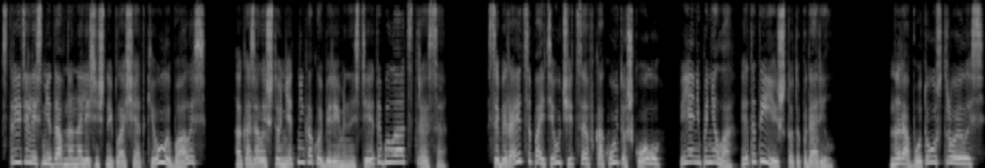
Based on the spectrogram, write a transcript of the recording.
Встретились недавно на лестничной площадке, улыбалась. Оказалось, что нет никакой беременности, это было от стресса. Собирается пойти учиться в какую-то школу. Я не поняла, это ты ей что-то подарил?» На работу устроилась.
